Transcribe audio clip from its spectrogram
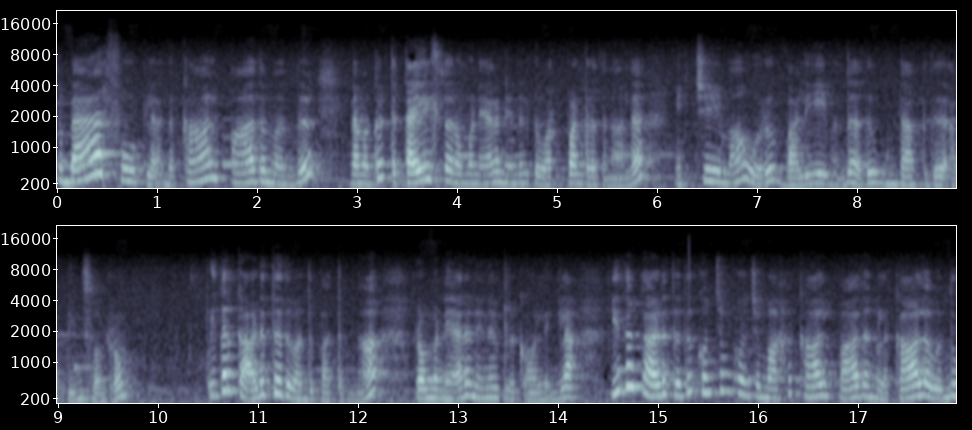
ஸோ பேர் ஃபுட்டில் அந்த கால் பாதம் வந்து நமக்கு இந்த டைல்ஸில் ரொம்ப நேரம் நின்றுக்கிட்டு ஒர்க் பண்ணுறதுனால நிச்சயமாக ஒரு வலியை வந்து அது உண்டாக்குது அப்படின்னு சொல்கிறோம் இதற்கு அடுத்தது வந்து பார்த்தோம்னா ரொம்ப நேரம் நின்றுட்டு இருக்கோம் இல்லைங்களா? இதற்கு அடுத்தது கொஞ்சம் கொஞ்சமாக கால் பாதங்களை காலை வந்து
